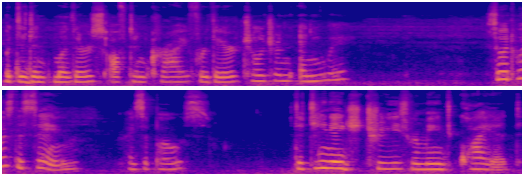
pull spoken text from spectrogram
But didn't mothers often cry for their children anyway? So it was the same, I suppose. The teenage trees remained quiet,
